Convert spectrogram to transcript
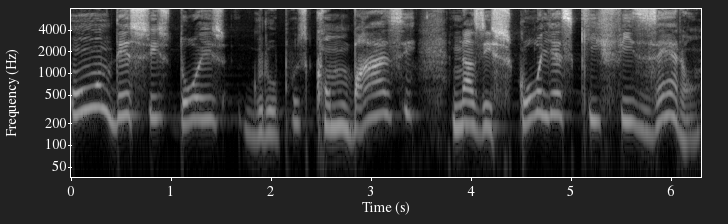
um desses dois grupos com base nas escolhas que fizeram.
